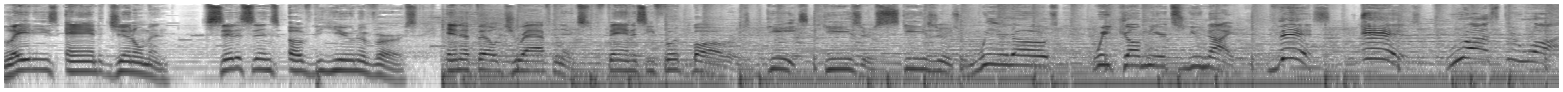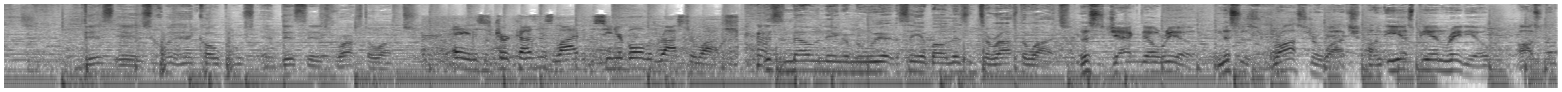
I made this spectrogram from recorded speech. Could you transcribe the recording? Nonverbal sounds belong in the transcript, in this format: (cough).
Ladies and gentlemen, citizens of the universe, NFL draftniks, fantasy footballers, geeks, geezers, skeezers, weirdos, we come here to unite. This is Roster Watch. This is Quinton Coples, and this is Roster Watch. Hey, this is Kirk Cousins live at the Senior Bowl with Roster Watch. This is Melvin Ingram, and we're at the Senior Bowl listening to Roster Watch. This is Jack Del Rio, and this is Roster Watch on ESPN Radio, Austin.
